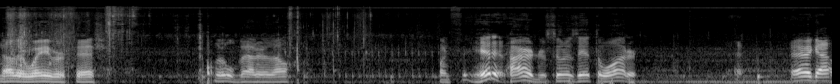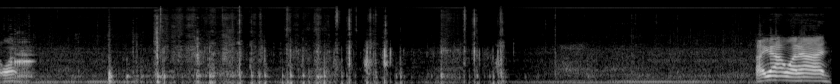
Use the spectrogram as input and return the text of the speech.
Another waver fish. A little better though. Hit it hard as soon as it hit the water. There I got one. I got one on.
